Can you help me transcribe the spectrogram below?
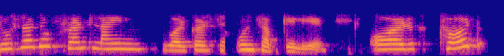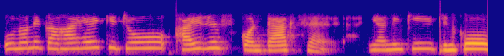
दूसरा जो फ्रंट लाइन वर्कर्स हैं, उन सब के लिए। और थर्ड उन्होंने कहा है कि जो हाई रिस्क कॉन्टैक्ट्स हैं यानी कि जिनको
